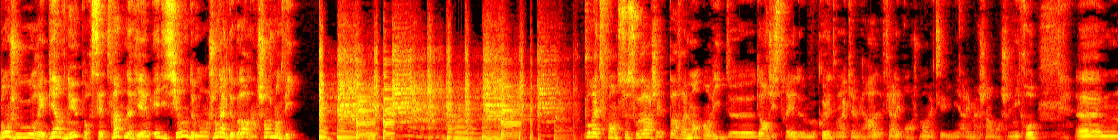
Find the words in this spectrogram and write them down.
Bonjour et bienvenue pour cette 29e édition de mon journal de bord d'un changement de vie. Pour être franc, ce soir, j'avais pas vraiment envie d'enregistrer, de, me coller devant la caméra, de faire les branchements, mettre les lumières, les machins, brancher le micro. Euh,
